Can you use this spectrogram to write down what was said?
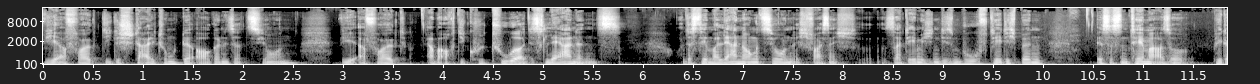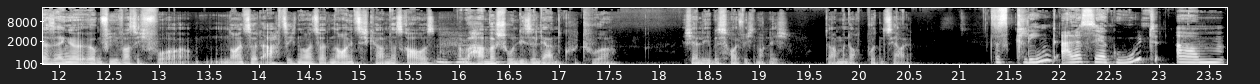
wie erfolgt die Gestaltung der Organisation, wie erfolgt aber auch die Kultur des Lernens. Und das Thema Lernorganisation, ich weiß nicht, seitdem ich in diesem Beruf tätig bin, ist es ein Thema. Also Peter Senge, irgendwie, was ich vor 1980, 1990 kam das raus. Mhm. Aber haben wir schon diese Lernkultur? Ich erlebe es häufig noch nicht. Da haben wir noch Potenzial. Das klingt alles sehr gut, ähm,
